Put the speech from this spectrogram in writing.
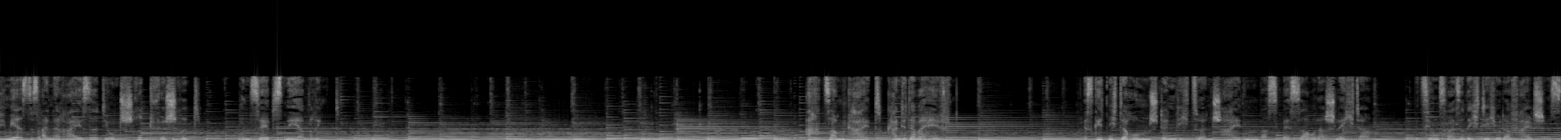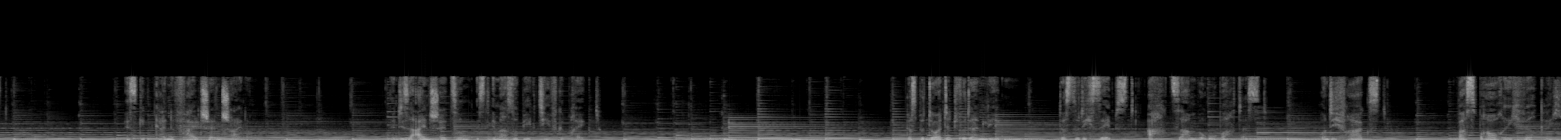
Vielmehr ist es eine Reise, die uns Schritt für Schritt uns selbst näher bringt. Achtsamkeit kann dir dabei helfen. Es geht nicht darum, ständig zu entscheiden, was besser oder schlechter, beziehungsweise richtig oder falsch ist. Es gibt keine falsche Entscheidung. Denn diese Einschätzung ist immer subjektiv geprägt. Das bedeutet für dein Leben, dass du dich selbst achtsam beobachtest und dich fragst, was brauche ich wirklich?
